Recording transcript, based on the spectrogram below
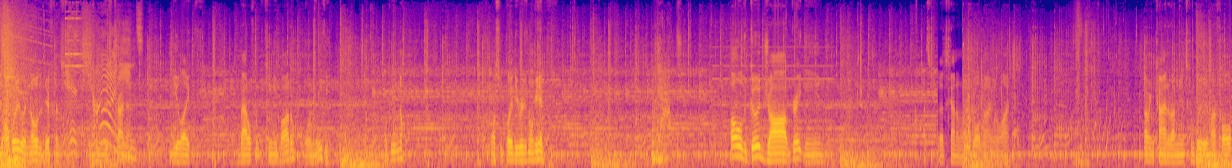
nobody would know the difference between this trying to be like Battle for Bikini Bottom or a movie. Nobody would know. Unless you played the original game. Oh, the good job. Great game. That's kind of my fault, not gonna lie. I mean, kind of. I mean, it's completely my fault.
